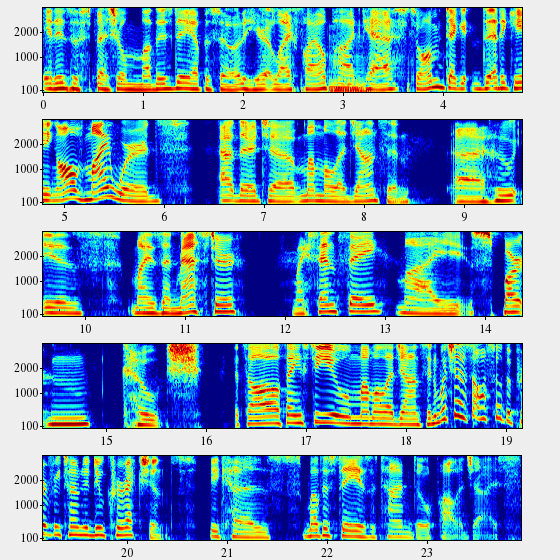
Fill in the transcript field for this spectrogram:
It is a special Mother's Day episode here at Lifepile Podcast, so I'm de- dedicating all of my words out there to Mamala Johnson, uh, who is my Zen master, my sensei, my Spartan coach. It's all thanks to you, Mamala Johnson, which is also the perfect time to do corrections because Mother's Day is a time to apologize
